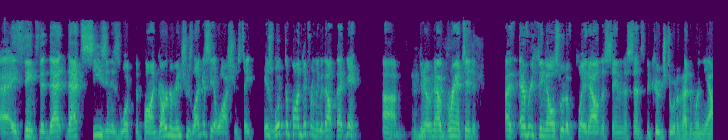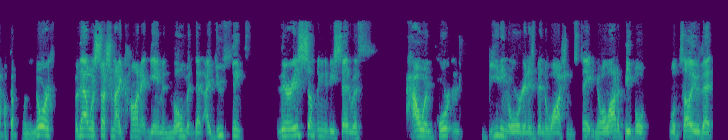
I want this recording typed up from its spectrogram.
I think that, that that season is looked upon. Gardner Minshew's legacy at Washington State is looked upon differently without that game. Um, mm-hmm. You know, now granted, everything else would have played out the same in the sense the Cougs would have had to win the Apple Cup to win the North, but that was such an iconic game and moment that I do think there is something to be said with how important beating Oregon has been to Washington State. You know, a lot of people will tell you that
